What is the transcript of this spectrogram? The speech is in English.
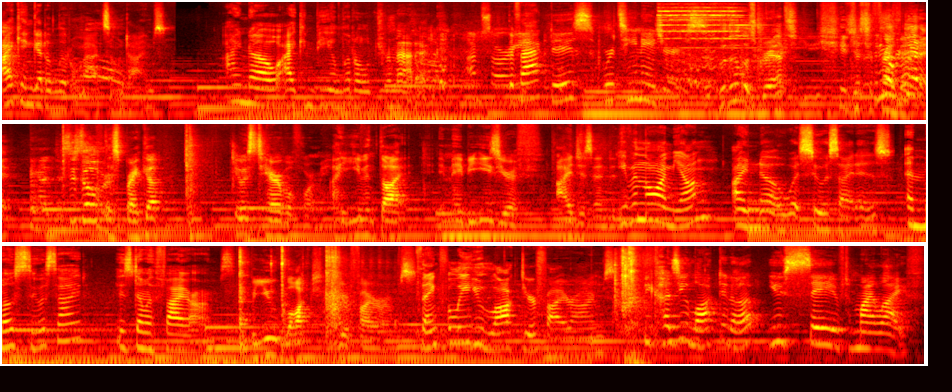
I can get a little mad sometimes. I know I can be a little dramatic. I'm sorry. The fact is, we're teenagers. Who the hell is Grant? He's just a No, forget it. This is over. This breakup, it was terrible for me. I even thought it may be easier if I just ended. Even though I'm young, I know what suicide is. And most suicide is done with firearms. But you locked your firearms. Thankfully, you locked your firearms. Because you locked it up, you saved my life.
